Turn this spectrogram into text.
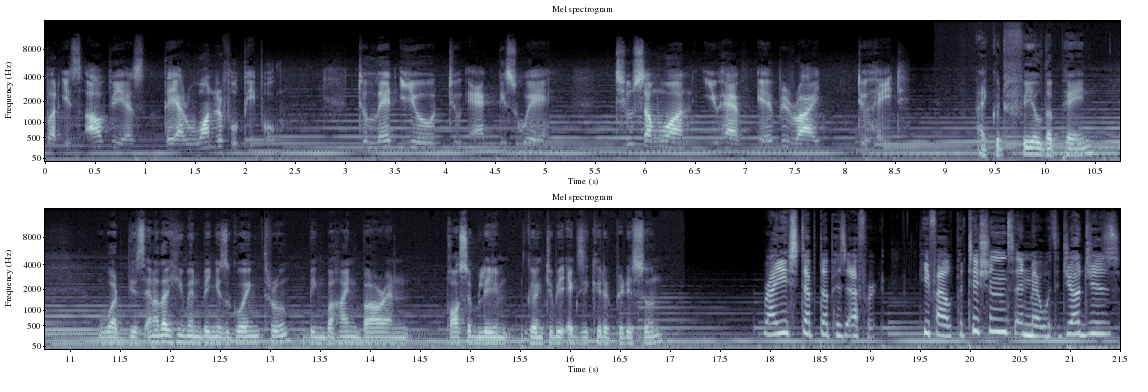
but it's obvious they are wonderful people. To let you to act this way to someone you have every right to hate. I could feel the pain what this another human being is going through, being behind bar and possibly going to be executed pretty soon. Rais stepped up his effort. He filed petitions and met with judges.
